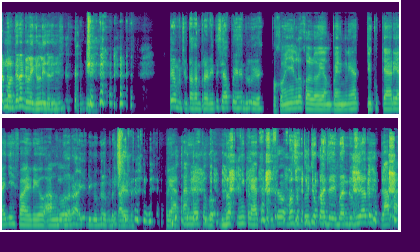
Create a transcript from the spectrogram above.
Kan montirnya geli-geli jadinya. Dia yang menciptakan tren itu siapa ya dulu ya? Pokoknya lu kalau yang pengen lihat cukup cari aja Vario Anggur. Anggora aja di Google percaya dah. Kelihatan deh tuh bloknya kelihatan. itu masuk tujuh keajaiban dunia tuh. Delapan.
